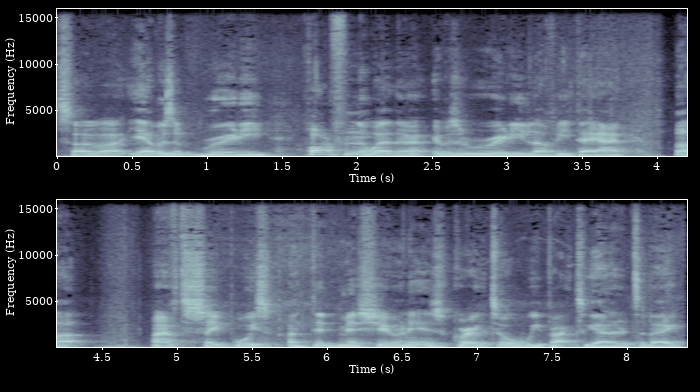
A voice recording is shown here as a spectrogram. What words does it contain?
So uh, yeah, it was a really apart from the weather, it was a really lovely day out. But I have to say, boys, I did miss you, and it is great to all be back together today.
